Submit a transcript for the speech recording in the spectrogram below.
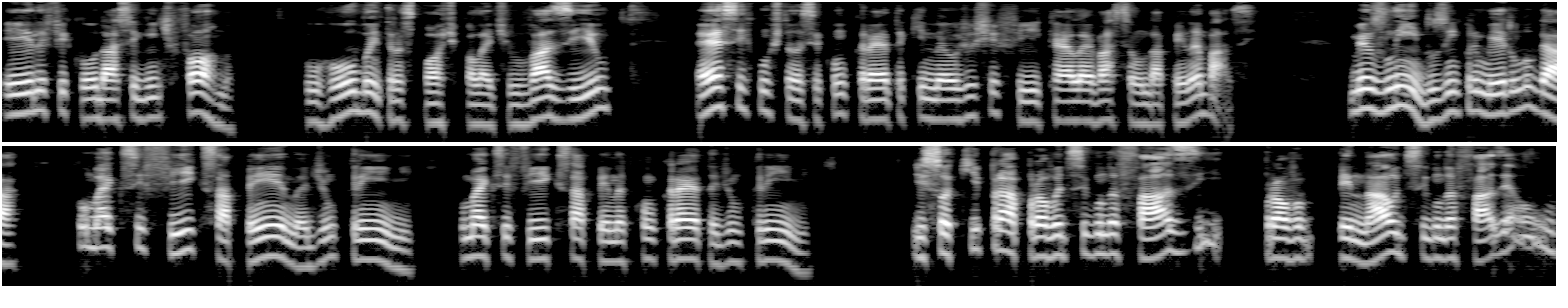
ele ficou da seguinte forma: o roubo em transporte coletivo vazio é circunstância concreta que não justifica a elevação da pena base. Meus lindos, em primeiro lugar, como é que se fixa a pena de um crime? Como é que se fixa a pena concreta de um crime? Isso aqui para a prova de segunda fase, prova penal de segunda fase é o,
